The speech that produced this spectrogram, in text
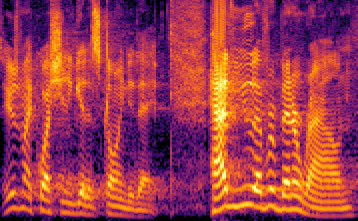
So here's my question to get us going today Have you ever been around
